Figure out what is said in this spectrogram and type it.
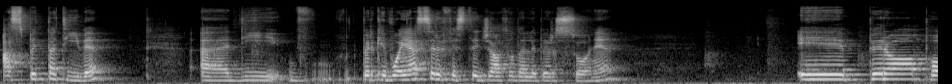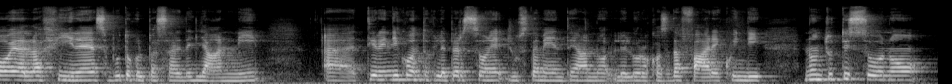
aspettative eh, di, perché vuoi essere festeggiato dalle persone e però poi alla fine, soprattutto col passare degli anni, eh, ti rendi conto che le persone giustamente hanno le loro cose da fare, quindi non tutti sono,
